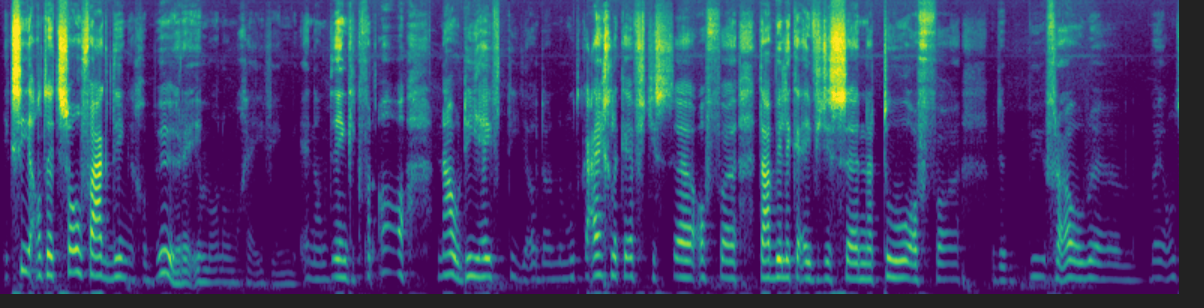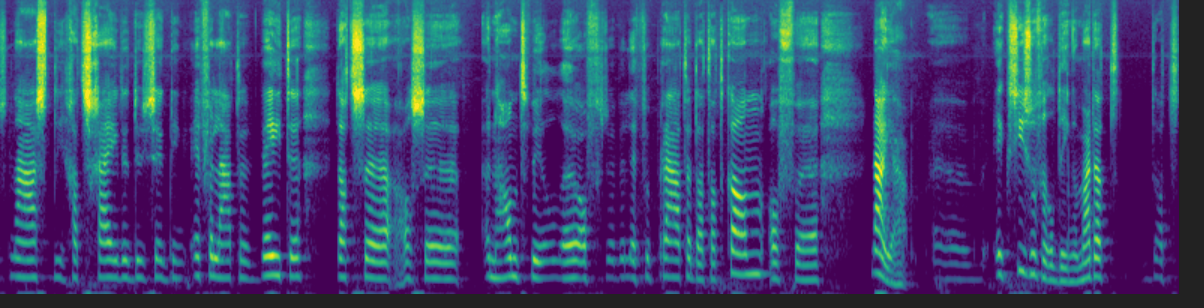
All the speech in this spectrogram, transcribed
ik zie altijd zo vaak dingen gebeuren in mijn omgeving. En dan denk ik van, oh, nou, die heeft die. Oh, dan moet ik eigenlijk eventjes, eh, of eh, daar wil ik eventjes eh, naartoe. Of de buurvrouw bij ons naast, die gaat scheiden. Dus ik denk, even laten weten dat ze, als ze een hand wil, of ze wil even praten, dat dat kan. Of, nou ja, ik zie zoveel dingen. Maar dat, dat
